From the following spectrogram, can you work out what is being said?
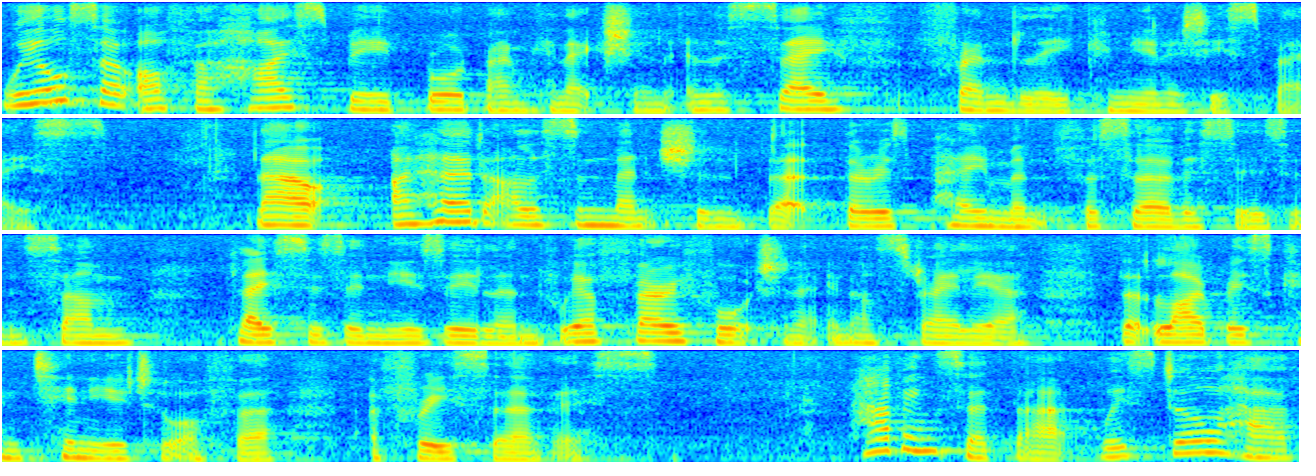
We also offer high-speed broadband connection in a safe, friendly community space. Now, I heard Alison mention that there is payment for services in some places in New Zealand. We are very fortunate in Australia that libraries continue to offer a free service. Having said that, we still have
